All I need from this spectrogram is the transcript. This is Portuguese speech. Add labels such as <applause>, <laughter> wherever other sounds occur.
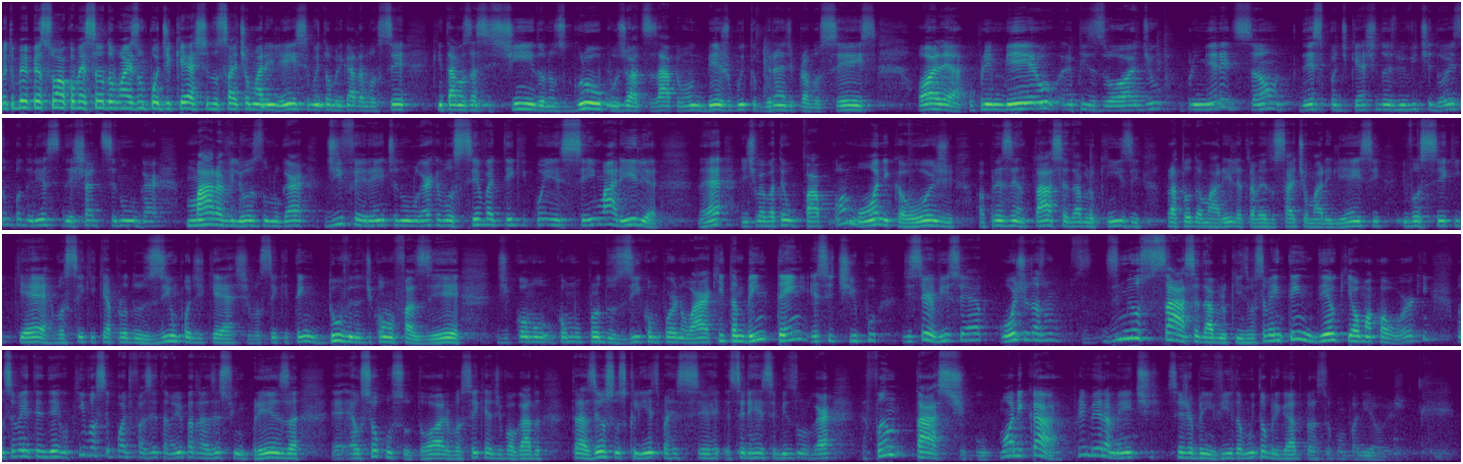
Muito bem, pessoal, começando mais um podcast do site Amarilhense. Muito obrigado a você que está nos assistindo nos grupos de WhatsApp. Um beijo muito grande para vocês. Olha, o primeiro episódio, a primeira edição desse podcast de 2022 não poderia deixar de ser num lugar maravilhoso, num lugar diferente, num lugar que você vai ter que conhecer em Marília. Né? A gente vai bater um papo com a Mônica hoje, apresentar a CW15 para toda a Marília através do site O Marilhense. E você que quer, você que quer produzir um podcast, você que tem dúvida de como fazer, de como, como produzir, como pôr no ar, que também tem esse tipo de serviço. E é, hoje nós vamos desmiuçar a CW15. Você vai entender o que é uma coworking, você vai entender o que você pode fazer também para trazer sua empresa, é, é, o seu consultório, você que é advogado, trazer os seus clientes para ser, serem recebidos num lugar fantástico. Mônica, primeiramente, seja bem-vinda. Muito obrigado pela sua companhia hoje.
